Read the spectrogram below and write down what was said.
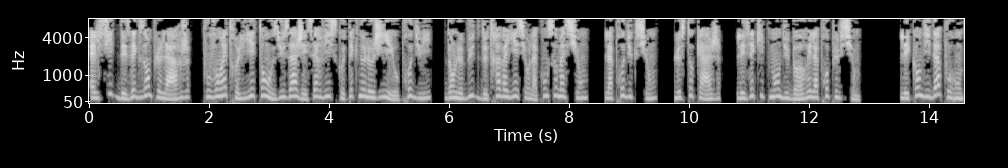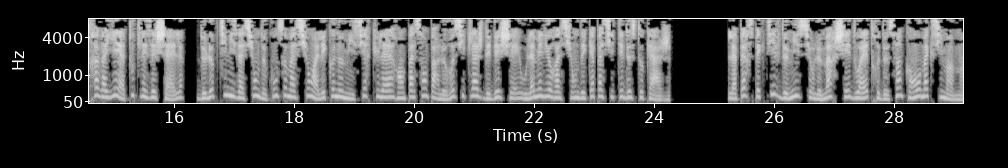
Elle cite des exemples larges, pouvant être liés tant aux usages et services qu'aux technologies et aux produits, dans le but de travailler sur la consommation, la production, le stockage, les équipements du bord et la propulsion. Les candidats pourront travailler à toutes les échelles, de l'optimisation de consommation à l'économie circulaire en passant par le recyclage des déchets ou l'amélioration des capacités de stockage. La perspective de mise sur le marché doit être de 5 ans au maximum.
